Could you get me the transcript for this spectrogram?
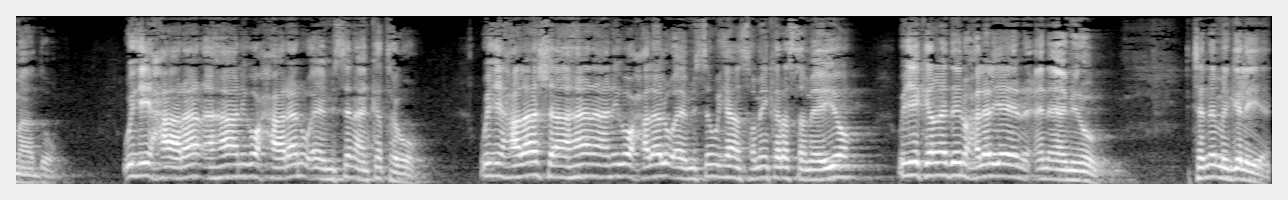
imaado wixii xaaraan ahaa anigoo xaaraan u aaminsan aan ka tago. Wixii xalaasha ahaana anigoo xalaal u aaminsan wixii aan samayn kara sameeyo. Wixii kalena dee inuu xalaal yahay aan aamino. Janno ma gelaya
